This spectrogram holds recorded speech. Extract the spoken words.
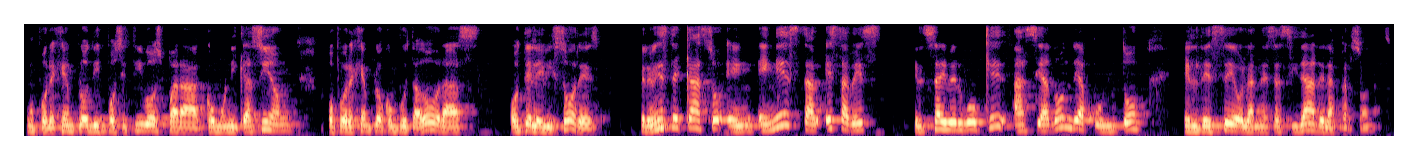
o por ejemplo, dispositivos para comunicación, o por ejemplo, computadoras o televisores. Pero en este caso, en, esta, vez, el cyberwalk, ¿hacia dónde apuntó el deseo, la necesidad de las personas?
